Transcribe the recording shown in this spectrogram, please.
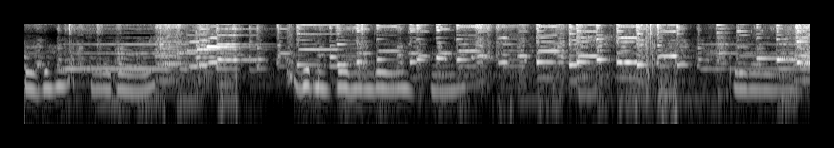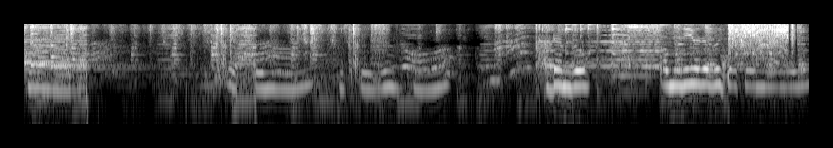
Ui और मुझे नहीं पता क्या करने वाला है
